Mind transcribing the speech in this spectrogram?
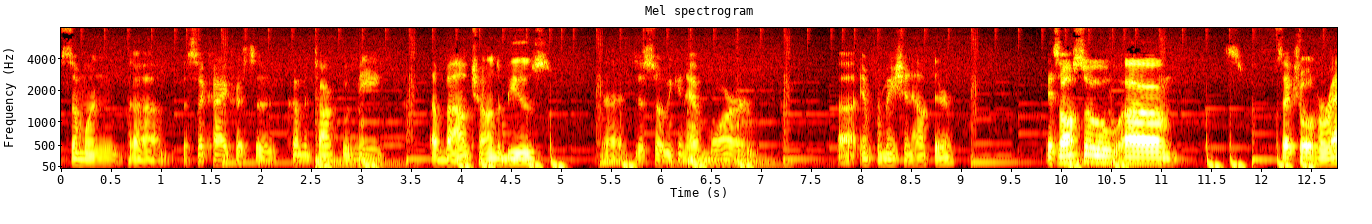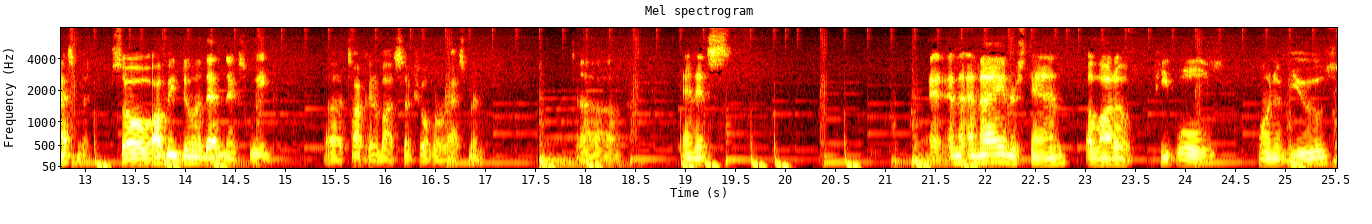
someone, uh, a psychiatrist, to come and talk with me about child abuse, uh, just so we can have more uh, information out there. It's also um, sexual harassment. So I'll be doing that next week, uh, talking about sexual harassment. Uh, and it's and, and I understand a lot of people's point of views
